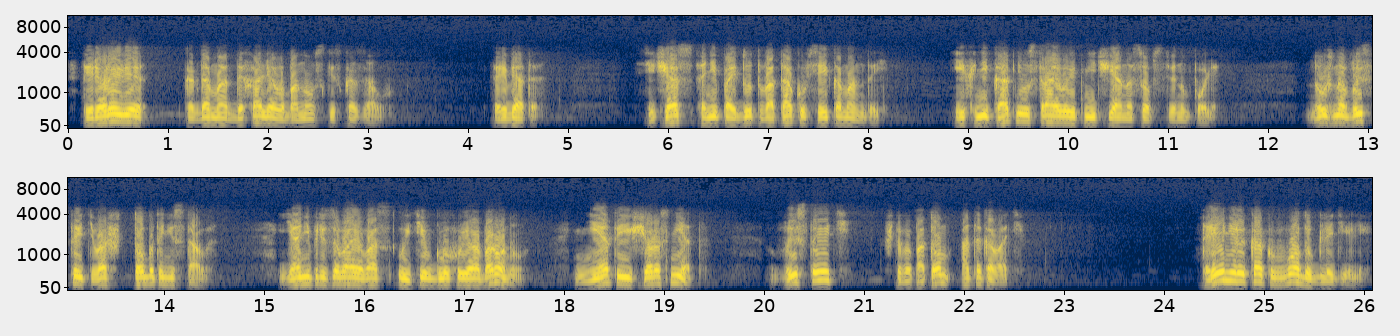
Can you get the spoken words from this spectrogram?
В перерыве, когда мы отдыхали, Лобановский сказал: "Ребята, сейчас они пойдут в атаку всей командой. Их никак не устраивает ничья на собственном поле. Нужно выстоять во что бы то ни стало. Я не призываю вас уйти в глухую оборону. Нет и еще раз нет выстоять, чтобы потом атаковать. Тренеры как в воду глядели.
